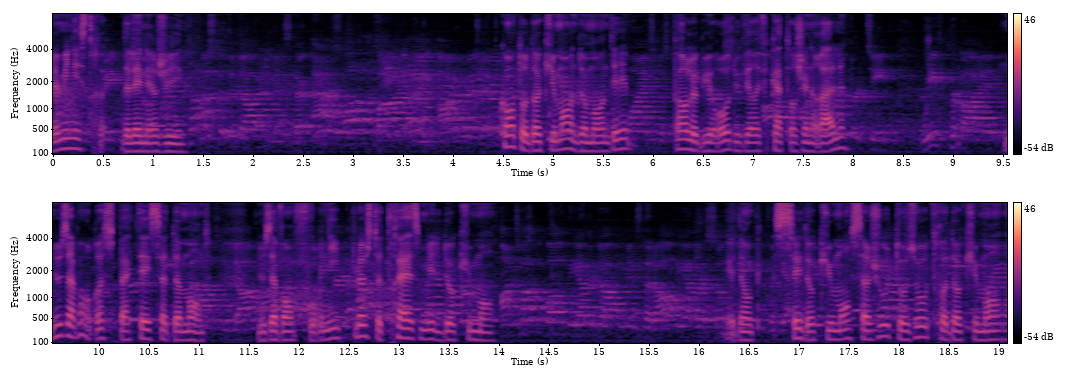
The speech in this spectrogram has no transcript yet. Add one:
Le ministre de l'Énergie. Quant aux documents demandés par le bureau du vérificateur général, nous avons respecté cette demande. Nous avons fourni plus de 13 000 documents. Et donc, ces documents s'ajoutent aux autres documents.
